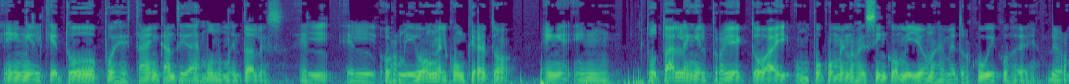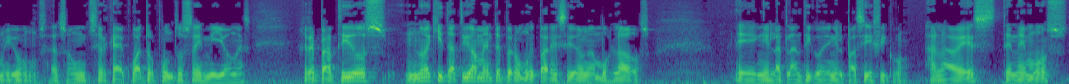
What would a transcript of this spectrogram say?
en el que todo pues está en cantidades monumentales. El, el hormigón, el concreto, en, total en el proyecto hay un poco menos de 5 millones de metros cúbicos de, de hormigón, o sea, son cerca de 4.6 millones repartidos no equitativamente, pero muy parecido en ambos lados, en el Atlántico y en el Pacífico. A la vez tenemos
